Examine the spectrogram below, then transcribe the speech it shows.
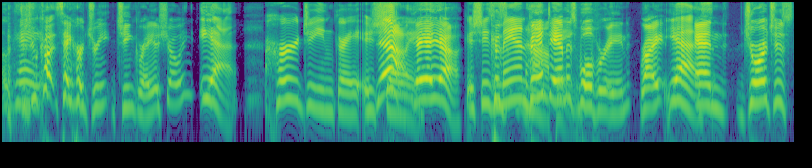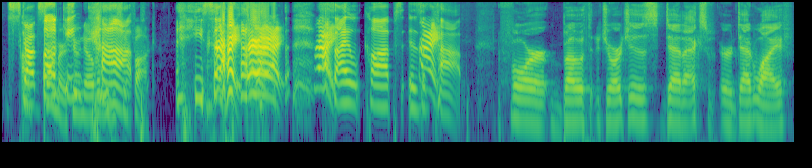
okay. Did you co- say her Jean, Jean Grey is showing? yeah. Her Jean Grey is Yeah, showing. yeah, yeah, yeah. Because she's Because man Van Damme is Wolverine, right? Yes. And George is Scott Summers, who nobody cop. should fuck. He's Right, right, right, right. Cyclops is Right. a cop. for both George's dead ex or dead wife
